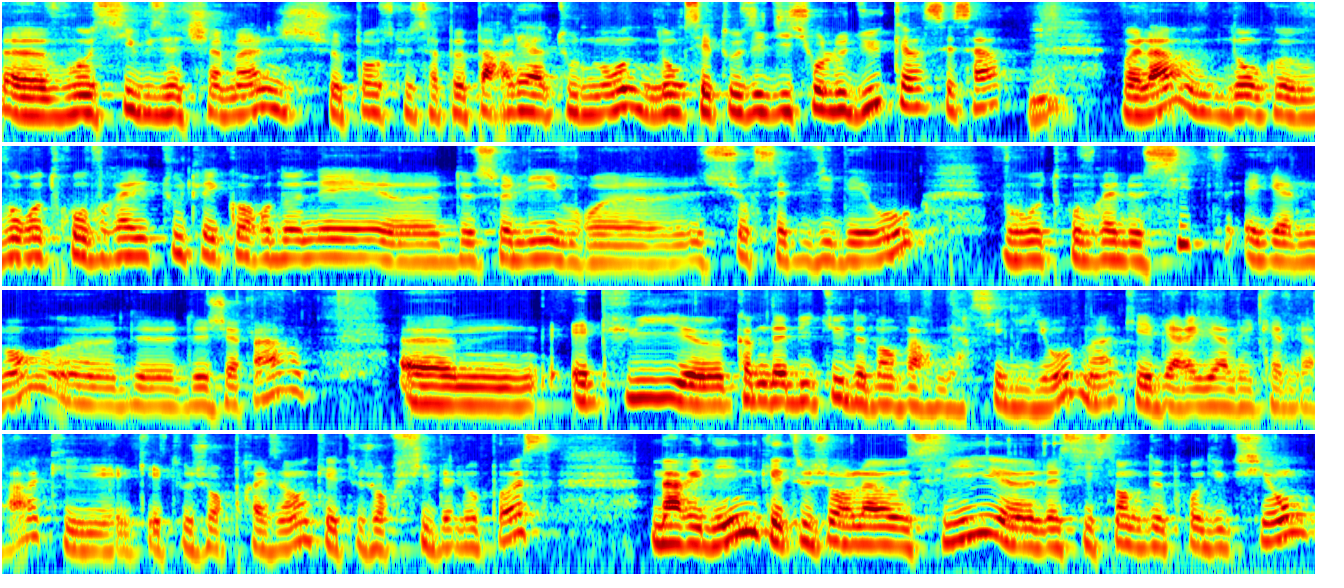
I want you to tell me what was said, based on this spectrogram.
Euh, vous aussi, vous êtes chaman. Je pense que ça peut parler à tout le monde. Donc, c'est aux éditions Le Duc, hein, c'est ça mmh. Voilà. Donc, vous retrouverez toutes les coordonnées euh, de ce livre euh, sur cette vidéo. Vous retrouverez le site également de, Gérard. et puis, comme d'habitude, ben, on va remercier Guillaume, hein, qui est derrière les caméras, qui est toujours présent, qui est toujours fidèle au poste. Marilyn, qui est toujours là aussi, euh, l'assistante de production.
